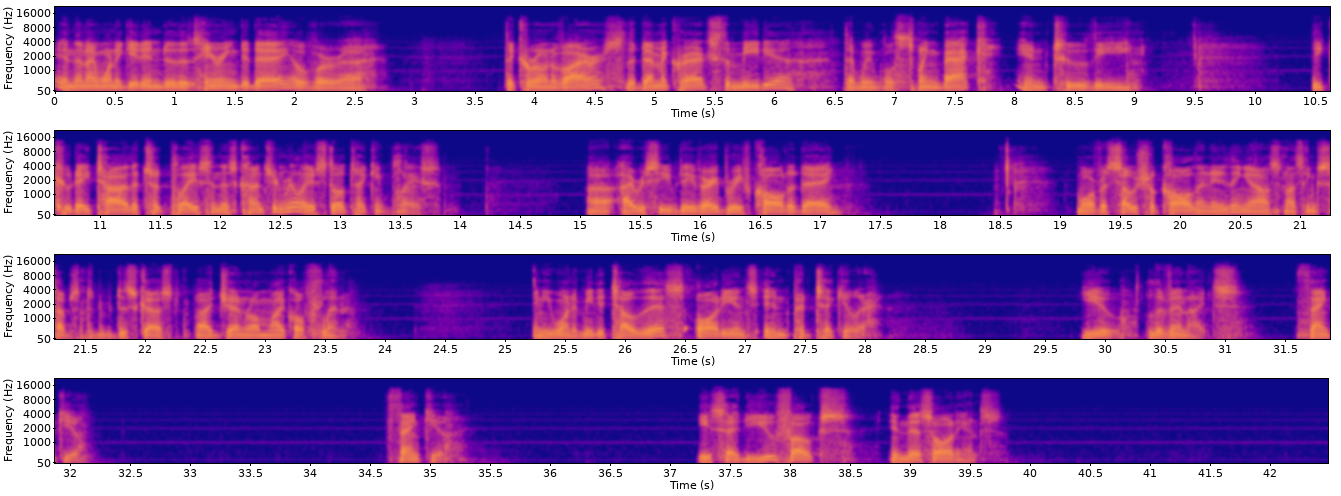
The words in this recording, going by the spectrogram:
and then I want to get into this hearing today over uh, the coronavirus, the Democrats, the media. Then we will swing back into the the coup d'état that took place in this country, and really is still taking place. Uh, I received a very brief call today, more of a social call than anything else, nothing substantive discussed, by General Michael Flynn. And he wanted me to tell this audience in particular you, Levinites, thank you. Thank you. He said, You folks in this audience,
